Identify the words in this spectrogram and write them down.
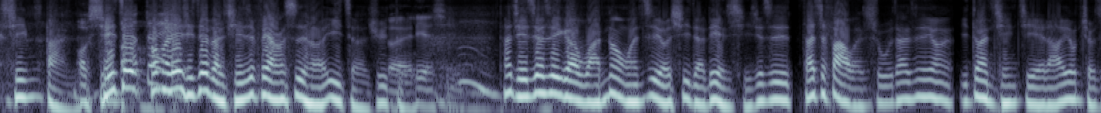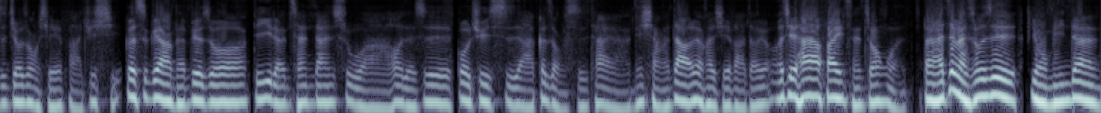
新版。哦，其实这《风格练习》这本其实非常适合译者去读练习。嗯，它其实就是一个玩弄文字游戏的练习，就是它是法文书，但是用一段情节，然后用九十九种写法去写各式各样的，比如说第一人称单数啊，或者是过去式啊，各种时态啊，你想得到任何写法都有，而且它要翻译成。中文本来这本书是有名的。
